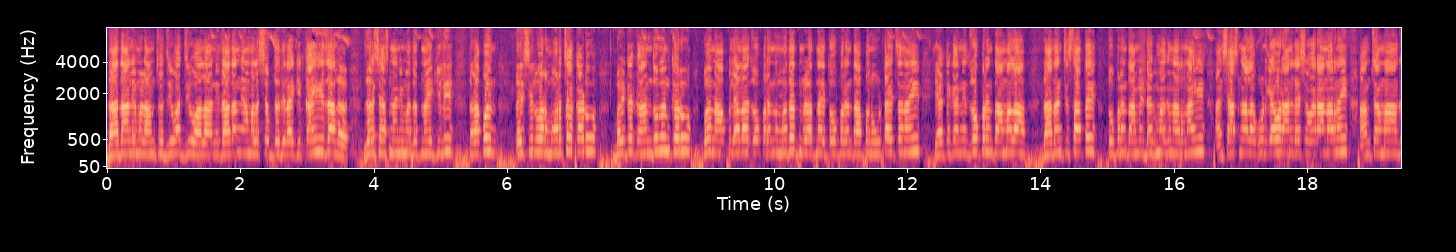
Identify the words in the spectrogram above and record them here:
दादा आल्यामुळे आमचा जीवात जीव आला आणि दादांनी आम्हाला शब्द दिला की काहीही झालं. जर शासनाने मदत नाही केली तर आपण तहसीलवर मोर्चा काढू बैठक आंदोलन करू पण आपल्याला जोपर्यंत मदत मिळत नाही तोपर्यंत आपण उठायचं नाही. या ठिकाणी जोपर्यंत आम्हाला दादांची साथ आहे तोपर्यंत आम्ही डगमगणार नाही आणि शासनाला गुडघ्यावर आणल्याशिवाय राहणार नाही. आमच्या माग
